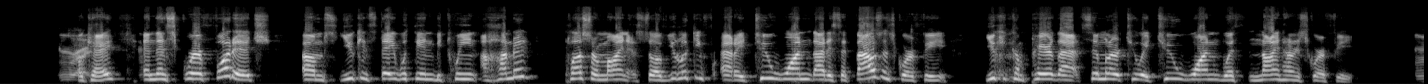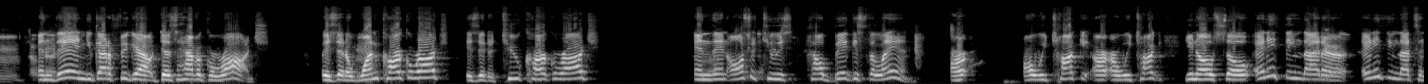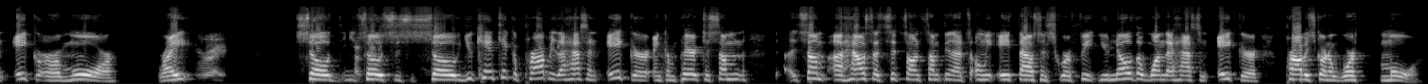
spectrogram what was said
Right. Okay, and then square footage, um, you can stay within between a hundred plus or minus. So if you're looking for at a two one that is a thousand square feet, you can compare that similar to a two one with nine hundred square feet. Mm, And then you got to figure out does it have a garage? Is it a Mhm. one car garage? Is it a two car garage? And then also too is how big is the land? Are are we talking are, are we talking you know so anything that are anything that's an acre or more, right? right. So so so you can't take a property that has an acre and compare it to some some a house that sits on something that's only 8,000 square feet. You know the one that has an acre probably is going to worth more.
